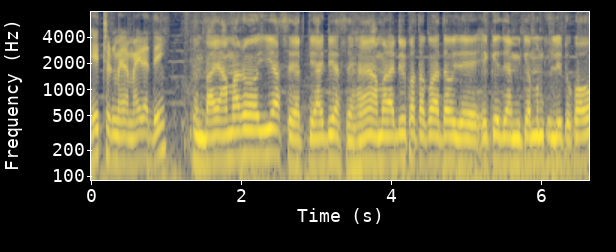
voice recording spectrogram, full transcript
হেডশট মেরা মাইরা দেই। ভাই আমারও ই আছে আর কি আইডি আছে। হ্যাঁ আমার আইডির কথা কয়া দাও যে একে যে আমি কেমন খেলি তো কও।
